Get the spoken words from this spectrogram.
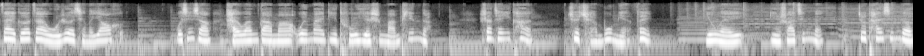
载歌载舞，热情的吆喝。我心想，台湾大妈为卖地图也是蛮拼的。上前一看，却全部免费，因为印刷精美，就贪心的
